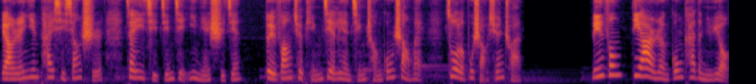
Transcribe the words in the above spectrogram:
两人因拍戏相识，在一起仅仅一年时间。对方却凭借恋情成功上位，做了不少宣传。林峰第二任公开的女友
